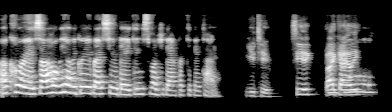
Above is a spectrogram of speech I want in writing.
Of course. I hope you have a great rest of your day. Thanks so much again for taking time. You too. See you. Bye, Bye. Kylie.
